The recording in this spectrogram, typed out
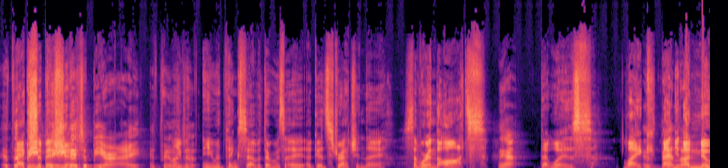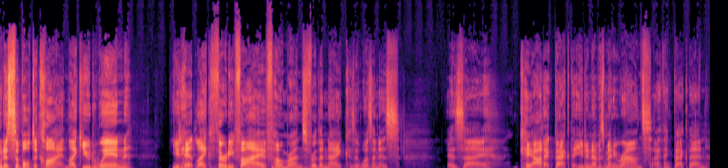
It's a exhibition. BP. They should be all right. It's pretty you much would, you would think so, but there was a, a good stretch in the somewhere in the aughts yeah. that was like a, a noticeable decline. Like you'd win, you'd hit like 35 home runs for the night because it wasn't as as uh, chaotic back then. You didn't have as many rounds, I think, back then.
